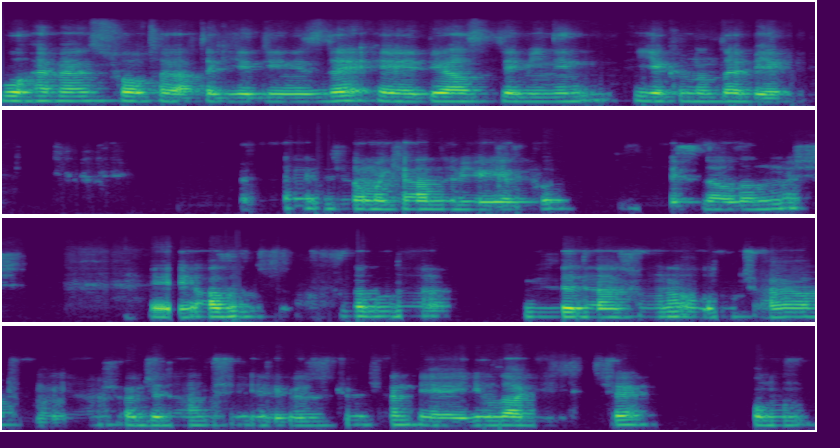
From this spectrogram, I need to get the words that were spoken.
Bu hemen sol tarafta girdiğinizde e, biraz zeminin yakınında bir cam mekanlı bir yapı içerisine alınmış. E, aslında burada müzeden sonra oldukça harap duruma gelmiş. Önceden bu şekilde gözükürken e, yıllar geçtikçe onun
